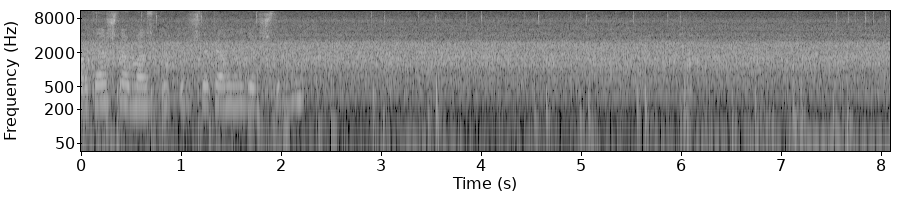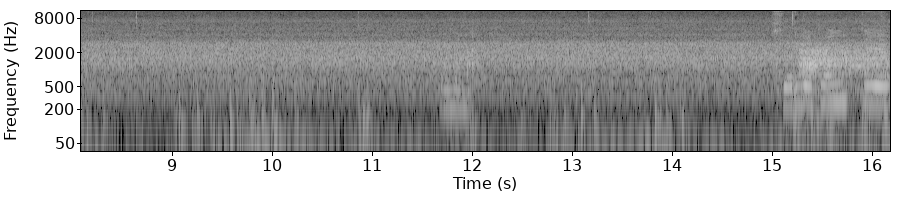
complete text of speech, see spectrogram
Arkadaşlar ben Spectre işte kendimi geliştirdim. Aman. Sarı yatan gitti.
